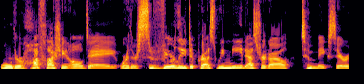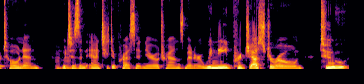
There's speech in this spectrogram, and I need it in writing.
or they're hot flashing all day, or they're severely depressed, we need estradiol to make serotonin, mm-hmm. which is an antidepressant neurotransmitter. We need progesterone to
